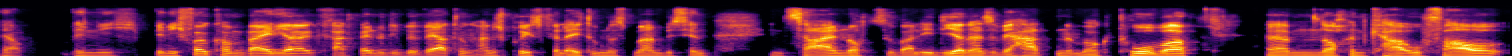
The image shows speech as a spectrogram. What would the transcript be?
Ja, bin ich, bin ich vollkommen bei dir, gerade wenn du die Bewertung ansprichst, vielleicht um das mal ein bisschen in Zahlen noch zu validieren. Also wir hatten im Oktober ähm, noch ein KUV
